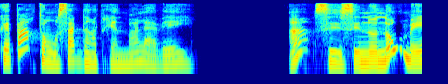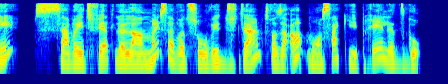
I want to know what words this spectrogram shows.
prépare ton sac d'entraînement la veille. Hein? C'est nono, mais ça va être fait. Le lendemain, ça va te sauver du temps. Tu vas dire, ah, mon sac est prêt, let's go.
